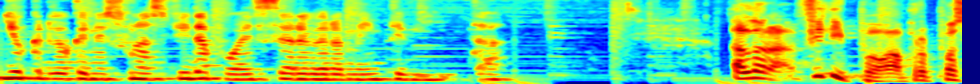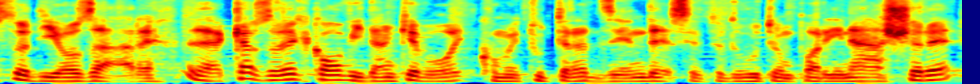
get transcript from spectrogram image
io credo che nessuna sfida può essere veramente vinta. Allora, Filippo, a proposito di osare, eh, a causa del Covid anche voi, come tutte le aziende, siete dovute un po' rinascere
